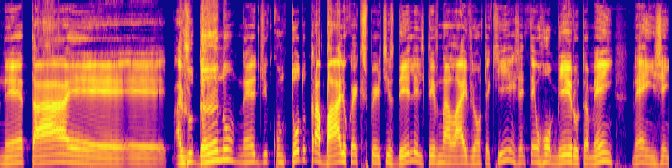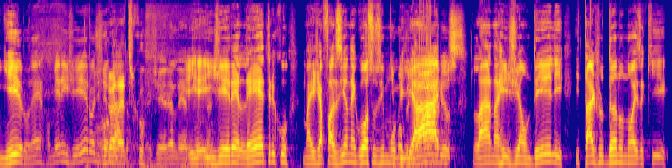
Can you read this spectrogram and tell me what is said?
né, tá é, é, ajudando, né, de, com todo o trabalho, com a expertise dele. Ele teve na live ontem aqui. A gente tem o Romero também, né, engenheiro, né? Romero é engenheiro ou advogado? Engenheiro elétrico. Engenheiro elétrico, né? engenheiro elétrico, mas já fazia negócios imobiliários, imobiliários, lá na região dele e tá ajudando nós aqui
